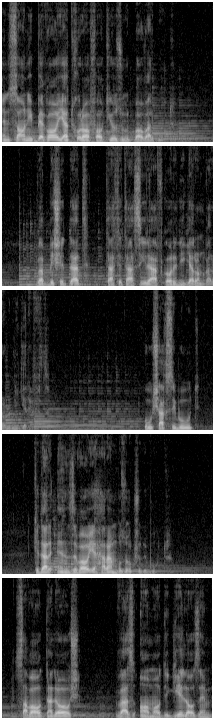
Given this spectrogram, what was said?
انسانی به قایت خرافاتی و زود باور بود و به شدت تحت تأثیر افکار دیگران قرار می گرفت او شخصی بود که در انزوای حرم بزرگ شده بود. سواد نداشت و از آمادگی لازم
